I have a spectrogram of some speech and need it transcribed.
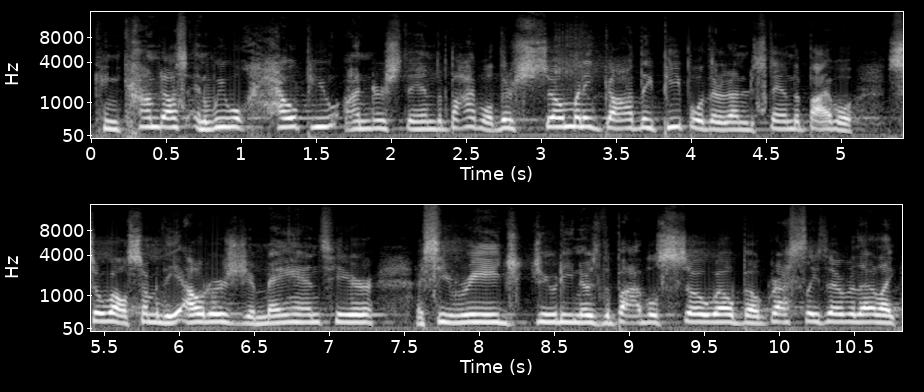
can come to us and we will help you understand the Bible. There's so many godly people that understand the Bible so well. Some of the elders, Jim Mahan's here. I see Reed, Judy knows the Bible so well. Bill Gressley's over there. Like,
